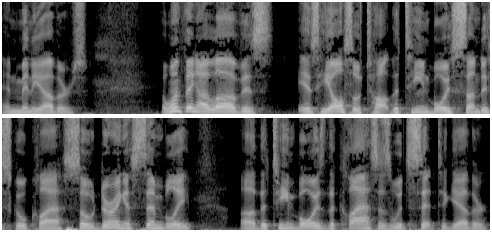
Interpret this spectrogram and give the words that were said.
and many others. The one thing I love is is he also taught the teen boys Sunday school class. So during assembly, uh, the teen boys, the classes would sit together,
